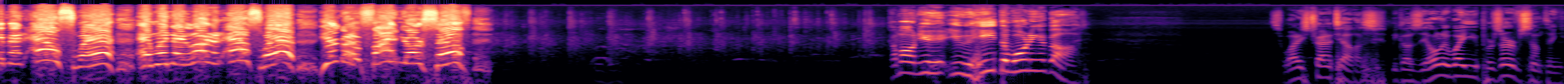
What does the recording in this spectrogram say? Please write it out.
amen, elsewhere. And when they learn it elsewhere, you're going to find yourself. Come on, you, you heed the warning of God what he's trying to tell us. Because the only way you preserve something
